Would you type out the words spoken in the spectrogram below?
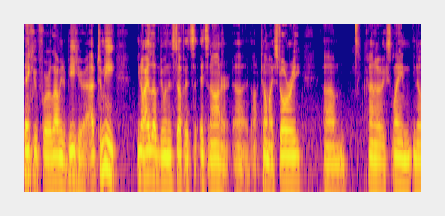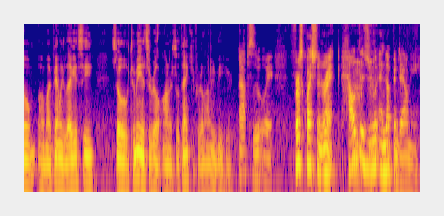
thank you for allowing me to be here. Uh, to me, you know, I love doing this stuff. It's it's an honor. Uh, tell my story, um, kind of explain, you know, uh, my family legacy. So to me, it's a real honor. So thank you for allowing me to be here. Absolutely. First question, Rick. How did you end up in Downey?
